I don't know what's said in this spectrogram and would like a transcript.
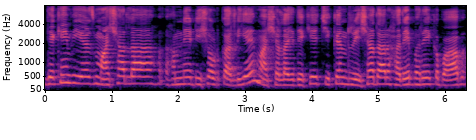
देखें वीयर्स माशाल्लाह हमने डिश आउट कर लिया है। माशाल्लाह ये देखिए चिकन रेशादार हरे भरे कबाब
